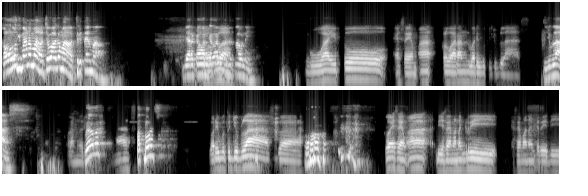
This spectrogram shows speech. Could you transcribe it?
Kalau lu gimana mal? Coba agak mal, ceritain mal. Biar kawan-kawan pada tahu nih. Gua itu SMA keluaran 2017. 17. Orang 2017. Berapa? 14? 2017 gua. Oh. Gua SMA di SMA negeri, SMA negeri di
